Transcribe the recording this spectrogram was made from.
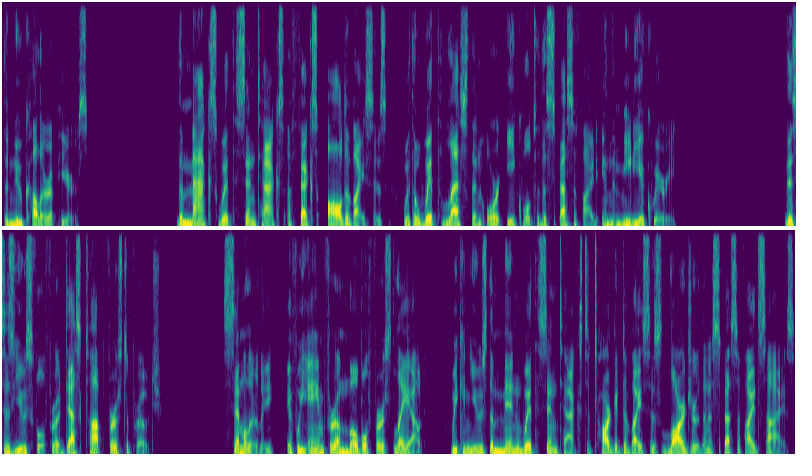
the new color appears. The max width syntax affects all devices with a width less than or equal to the specified in the media query. This is useful for a desktop-first approach. Similarly, if we aim for a mobile-first layout, we can use the min-width syntax to target devices larger than a specified size.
